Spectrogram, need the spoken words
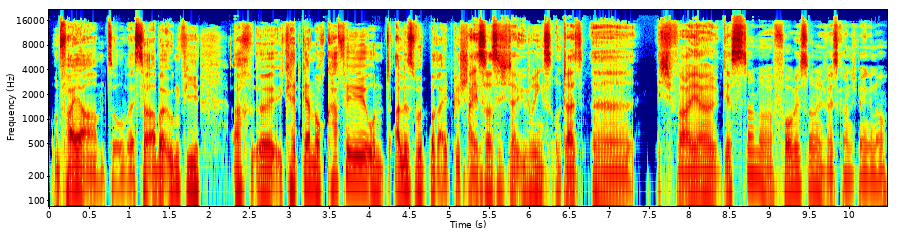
und Feierabend, so, weißt du, aber irgendwie, ach, äh, ich hätte gern noch Kaffee und alles wird bereitgestellt. Weißt du, was ich da übrigens, und das, äh, ich war ja gestern oder vorgestern, ich weiß gar nicht mehr genau,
